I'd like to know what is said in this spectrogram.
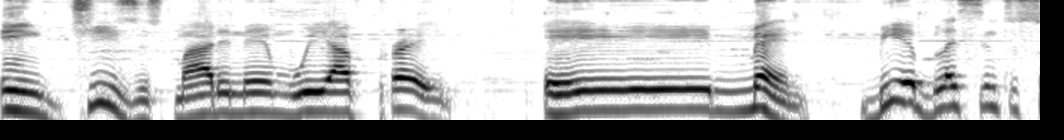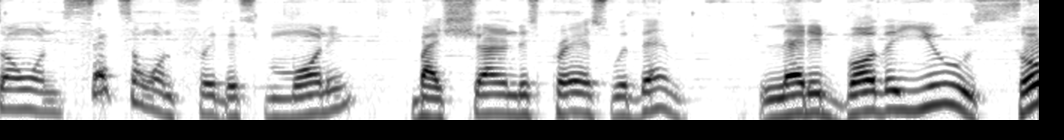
In Jesus' mighty name, we have prayed. Amen. Be a blessing to someone. Set someone free this morning by sharing these prayers with them. Let it bother you, so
